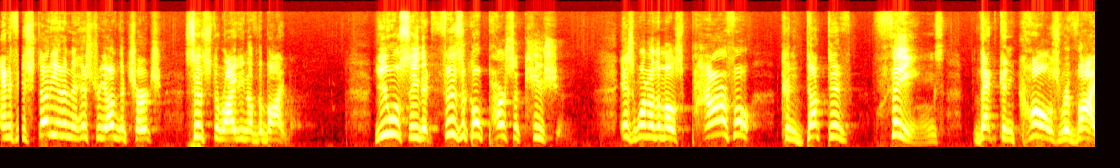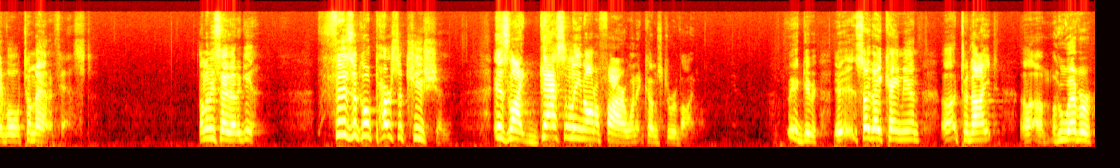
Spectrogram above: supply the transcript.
and if you study it in the history of the church since the writing of the Bible, you will see that physical persecution is one of the most powerful conductive things that can cause revival to manifest. Now, let me say that again. Physical persecution is like gasoline on a fire when it comes to revival. Give uh, say they came in uh, tonight, uh, um, whoever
